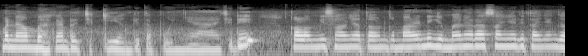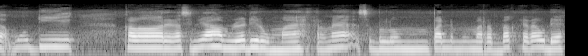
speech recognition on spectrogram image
menambahkan rezeki yang kita punya. Jadi kalau misalnya tahun kemarin ini gimana rasanya ditanya nggak mudik? Kalau Rera sendiri alhamdulillah di rumah karena sebelum pandemi merebak Rera udah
